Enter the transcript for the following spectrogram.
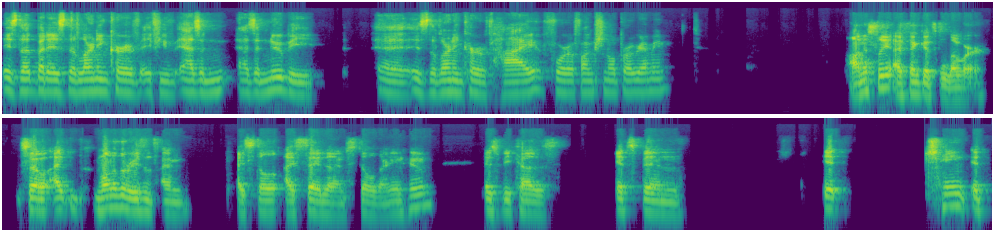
Is the but is the learning curve if you as a as a newbie uh, is the learning curve high for a functional programming? Honestly, I think it's lower. So I, one of the reasons I'm I still I say that I'm still learning Hoon is because it's been it changed it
